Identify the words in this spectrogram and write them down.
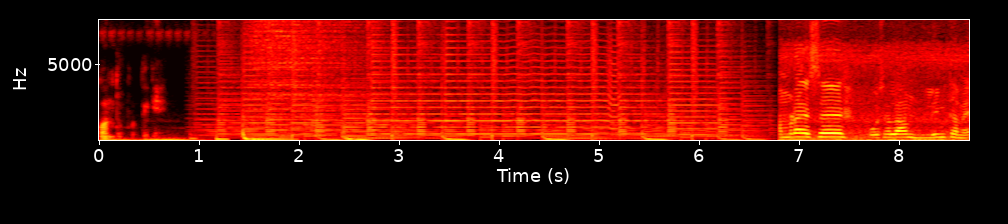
গন্তব্য দিকে। আমরা এসে পৌঁছালাম লিংথামে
